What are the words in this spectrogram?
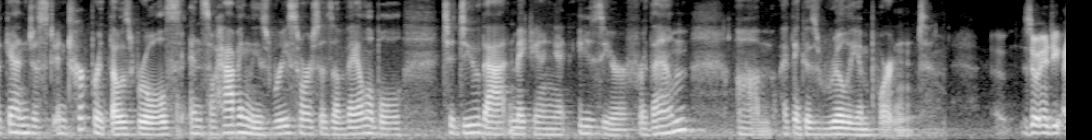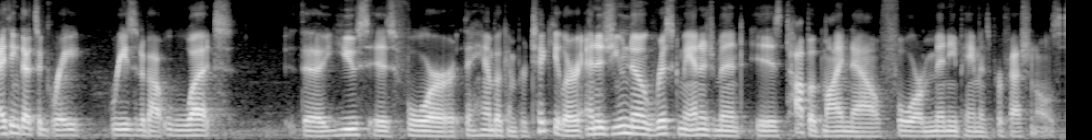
again, just interpret those rules. And so having these resources available to do that making it easier for them, um, I think is really important. So, Angi, I think that's a great reason about what the use is for the handbook in particular. And as you know, risk management is top of mind now for many payments professionals.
